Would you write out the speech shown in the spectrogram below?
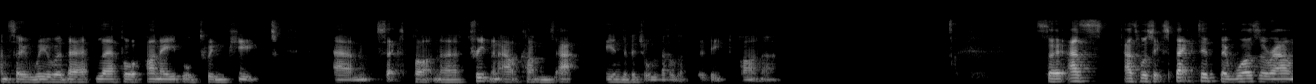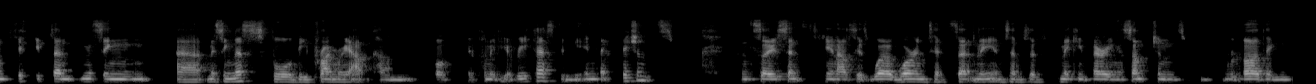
And so we were there, therefore unable to impute um, sex partner treatment outcomes at the individual level of, of each partner. So as, as was expected, there was around 50% missing uh, missingness for the primary outcome of the chlamydia retest in the index patients. And so sensitivity analyses were warranted, certainly in terms of making varying assumptions regarding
